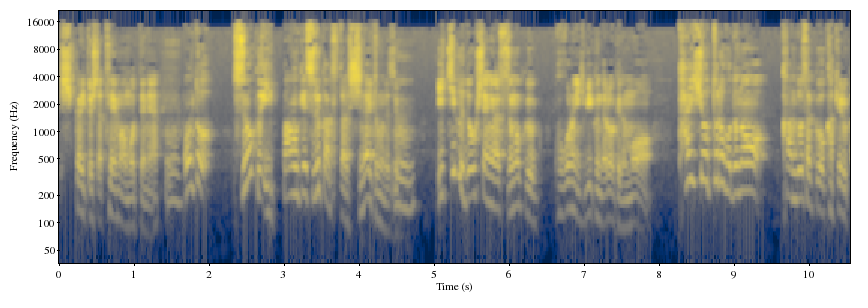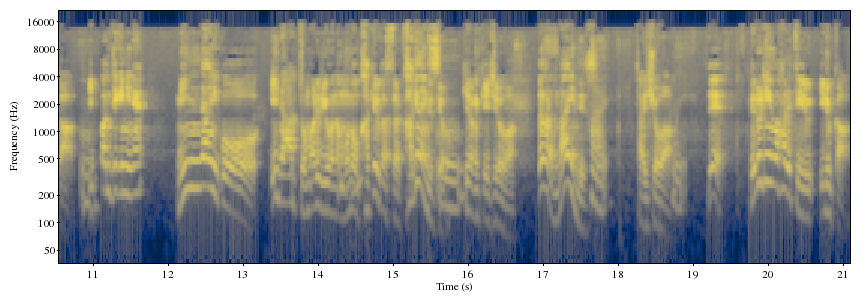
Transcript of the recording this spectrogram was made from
しっかりとしたテーマを持ってね、ん。本当すごく一般受けするかって言ったらしないと思うんですよ。うん。一部読者にはすごく心に響くんだろうけども、対象を取るほどの感動作を書けるか、一般的にね、みんなにこう、いいなって思われるようなものを書けるかって言ったら書けないんですよ、うん平野啓一郎は。だからないんです、はい。対象は、はいで、ベルリンは晴れているいるか、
